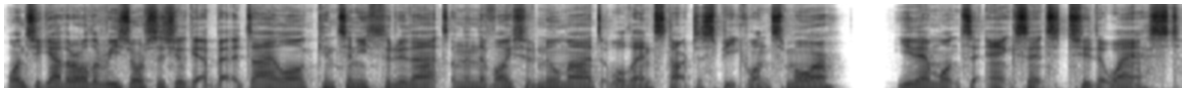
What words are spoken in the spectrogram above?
Once you gather all the resources, you'll get a bit of dialogue, continue through that, and then the voice of Nomad will then start to speak once more. You then want to exit to the west.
